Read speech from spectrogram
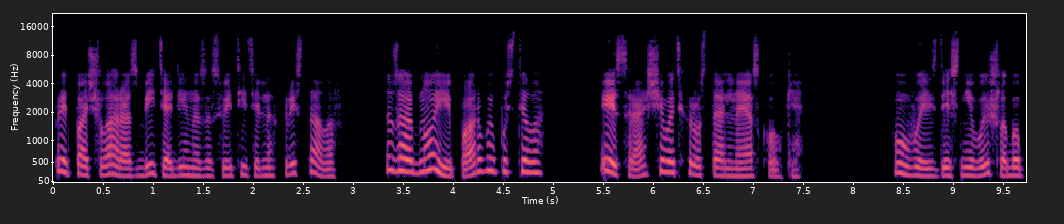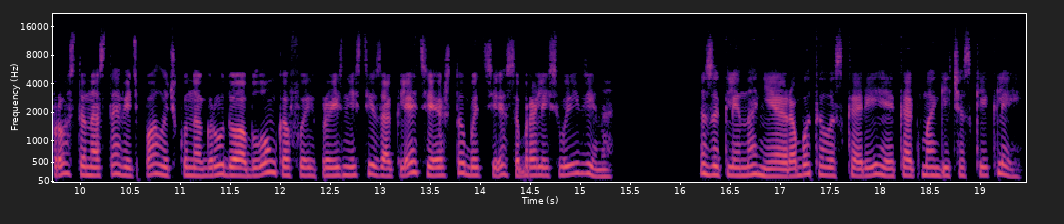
предпочла разбить один из осветительных кристаллов, заодно и пар выпустила, и сращивать хрустальные осколки. Увы, здесь не вышло бы просто наставить палочку на груду обломков и произнести заклятие, чтобы те собрались воедино. Заклинание работало скорее как магический клей.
